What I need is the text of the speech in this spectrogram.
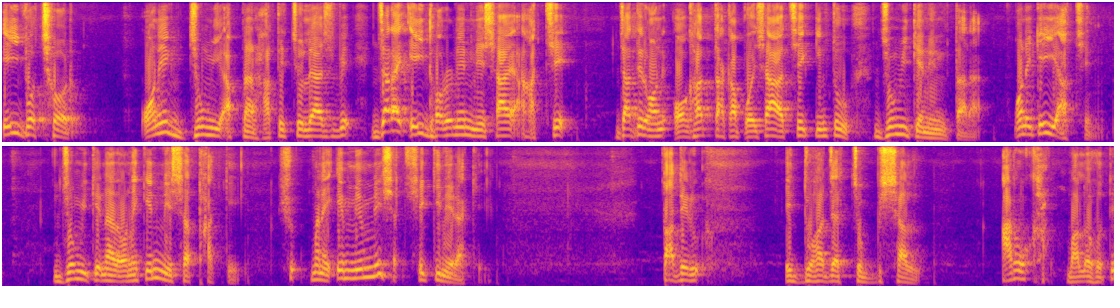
এই বছর অনেক জমি আপনার হাতে চলে আসবে। যারা এই ধরনের নেশায় আছে, যাদের অনেক অগাধ টাকা পয়সা আছে, কিন্তু জমি কেনেন তারা। অনেকেই আছেন। জমি কেনার অনেকের নেশা থাকে। মানে এমনি এমনি সে কিনে রাখে। তাদের এই দু হাজার চব্বিশ সাল আরও ভালো হতে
